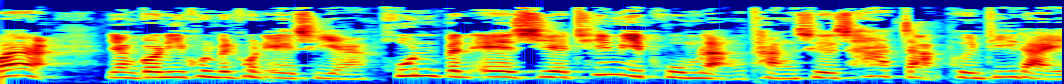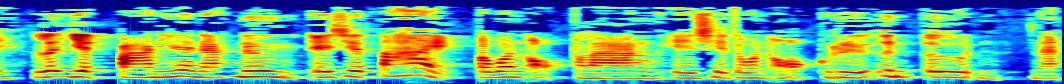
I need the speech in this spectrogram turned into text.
ว่า อย่างกรณีคุณเป็นคนเอเชีย คุณเป็นเอเชียที่มีภูมิหลังทางเชื้อชาติจากพื้นที่ใด ละเอียดปานี้เลยนะหนึ่งเอเชียใต้ตะวันออกกลาง เอเชียตะวันออกหรืออื่นๆนะ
